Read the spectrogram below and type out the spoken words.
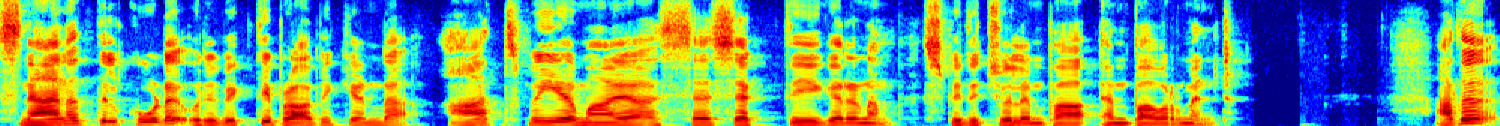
സ്നാനത്തിൽ കൂടെ ഒരു വ്യക്തി പ്രാപിക്കേണ്ട ആത്മീയമായ സശക്തീകരണം സ്പിരിച്വൽ എംപാ എംപവർമെന്റ് അത്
